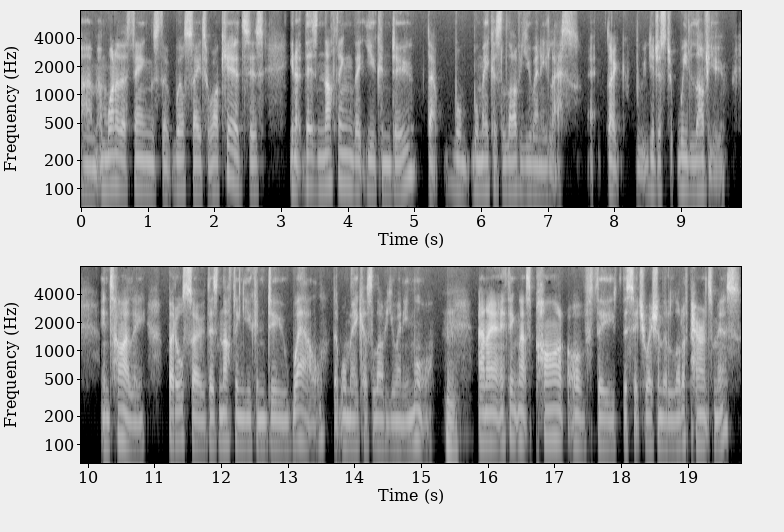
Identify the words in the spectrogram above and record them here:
Um, and one of the things that we'll say to our kids is, you know, there's nothing that you can do that will, will make us love you any less. Like you just, we love you entirely, but also there's nothing you can do well that will make us love you anymore. Hmm. And I, I think that's part of the the situation that a lot of parents miss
